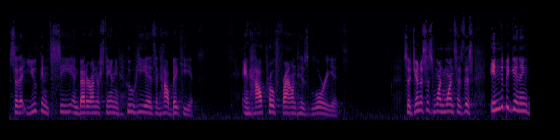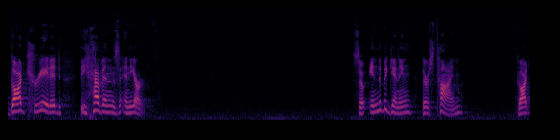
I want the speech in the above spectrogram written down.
so that you can see and better understanding who He is and how big He is and how profound His glory is. So Genesis 1 1 says this In the beginning, God created the heavens and the earth. So in the beginning, there's time. God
